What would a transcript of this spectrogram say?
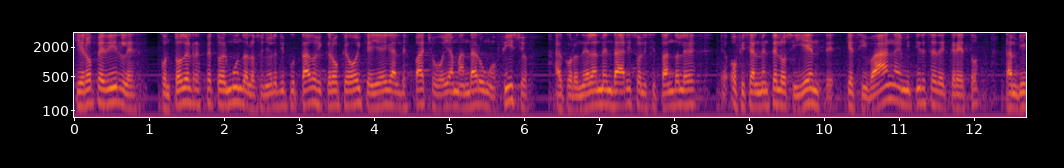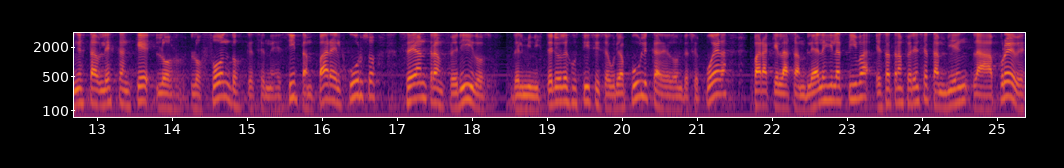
quiero pedirles con todo el respeto del mundo a los señores diputados y creo que hoy que llegue al despacho voy a mandar un oficio al coronel Almendari solicitándole eh, oficialmente lo siguiente, que si van a emitirse decreto, también establezcan que los fondos que se necesitan para el curso sean transferidos del Ministerio de Justicia y Seguridad Pública, de donde se pueda, para que la Asamblea Legislativa esa transferencia también la apruebe,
